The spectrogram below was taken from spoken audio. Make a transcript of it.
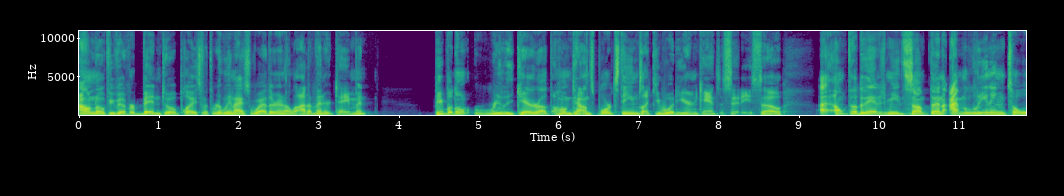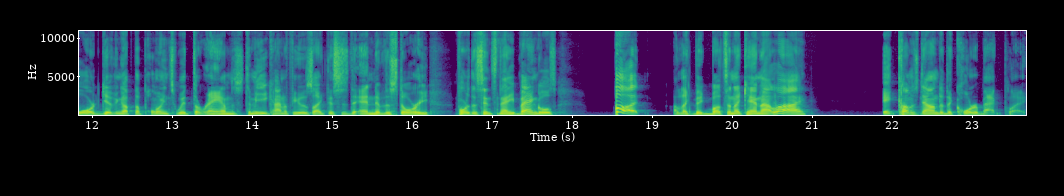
I don't know if you've ever been to a place with really nice weather and a lot of entertainment. People don't really care about the hometown sports teams like you would here in Kansas City. So, I home field advantage means something. I'm leaning toward giving up the points with the Rams. To me, it kind of feels like this is the end of the story for the Cincinnati Bengals. But I like big butts, and I cannot lie. It comes down to the quarterback play.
